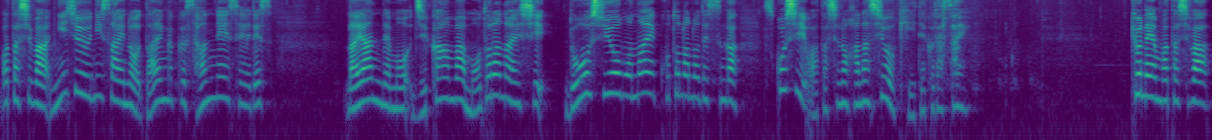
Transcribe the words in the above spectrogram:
私は22歳の大学3年生です悩んでも時間は戻らないし、どうしようもないことなのですが、少し私の話を聞いてください。去年私は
